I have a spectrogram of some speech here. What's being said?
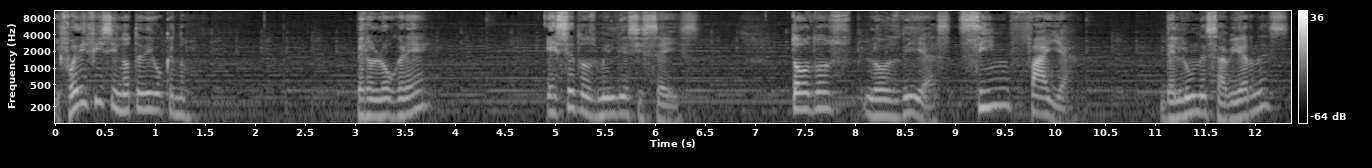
Y fue difícil, no te digo que no. Pero logré ese 2016, todos los días, sin falla, de lunes a viernes,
